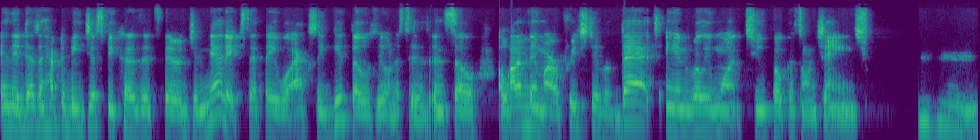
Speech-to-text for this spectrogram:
and it doesn't have to be just because it's their genetics that they will actually get those illnesses. And so a lot of them are appreciative of that and really want to focus on change. Mm-hmm.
